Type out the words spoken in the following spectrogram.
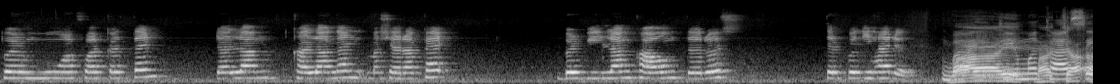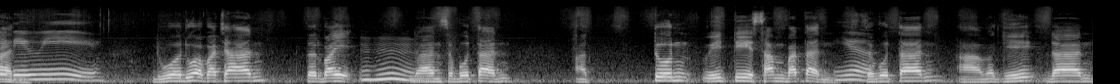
permuafakatan dalam kalangan masyarakat berbilang kaum terus terpelihara. Baik, terima bacaan. kasih Dewi. Dua-dua bacaan terbaik mm-hmm. dan sebutan uh, Tun Witi Sambatan. Yeah. Sebutan uh, bagi dan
